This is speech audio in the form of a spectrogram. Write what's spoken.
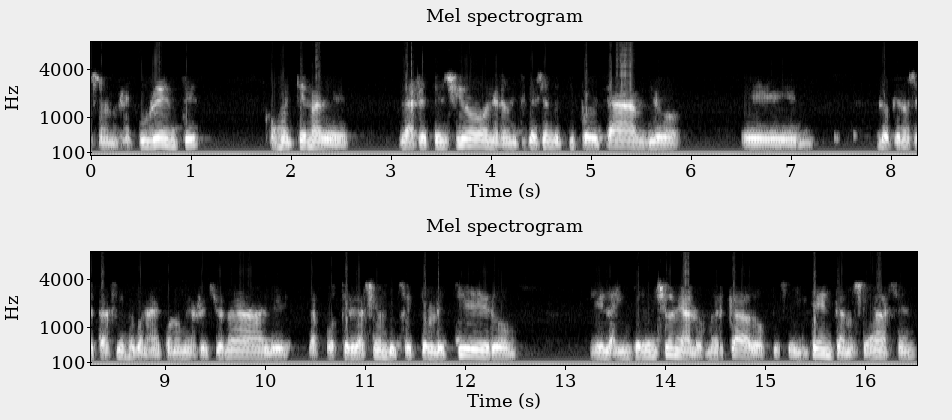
son recurrentes, como el tema de las retenciones, la unificación del tipo de cambio, eh, lo que no se está haciendo con las economías regionales, la postergación del sector lechero, eh, las intervenciones a los mercados que se intentan o se hacen,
